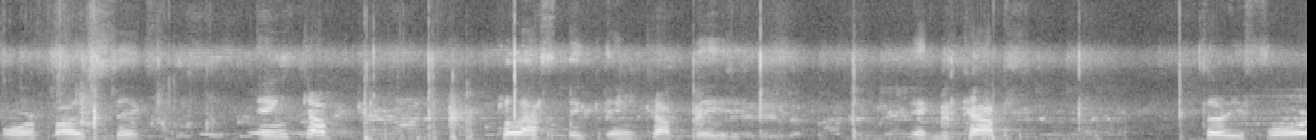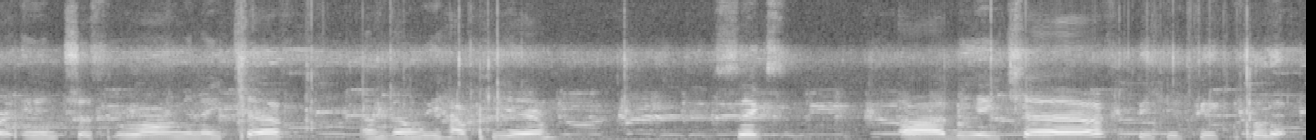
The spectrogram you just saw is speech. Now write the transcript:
four, five, six. Cap plastic cap base caps 34 inches long in HF and then we have here six uh, BHF PTP clips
